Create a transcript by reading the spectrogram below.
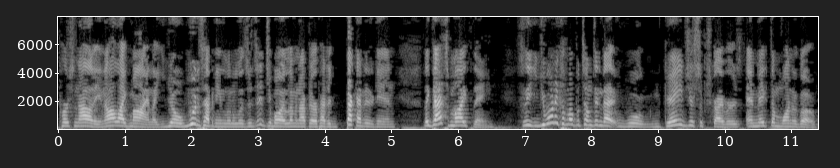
personality, not like mine. Like, yo, what is happening, little lizards? It's your boy, Lemon Raptor Patrick, back at it again. Like, that's my thing. So you want to come up with something that will engage your subscribers and make them want to go.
